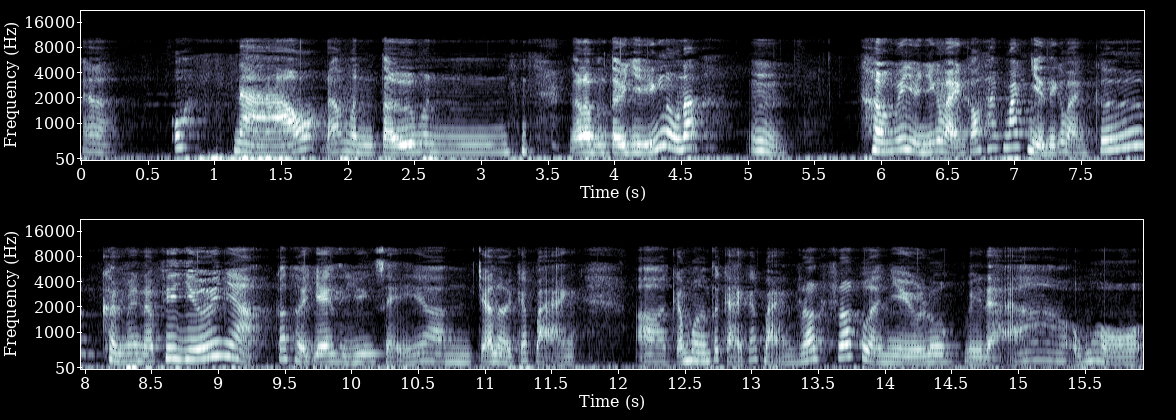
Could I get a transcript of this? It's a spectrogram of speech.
Hay là ô não! Đó mình tự mình gọi là mình tự diễn luôn đó. Ừ ví dụ như các bạn có thắc mắc gì thì các bạn cứ comment ở phía dưới nha. Có thời gian thì duyên sẽ um, trả lời các bạn. Uh, cảm ơn tất cả các bạn rất rất là nhiều luôn vì đã ủng hộ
